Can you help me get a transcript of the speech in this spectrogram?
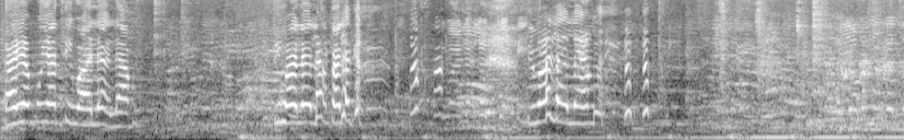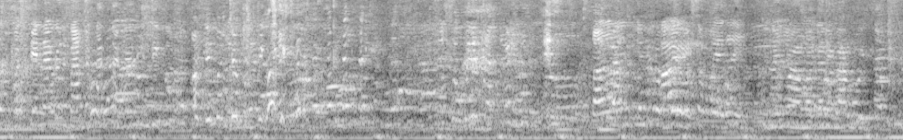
Kaya mo yan, tiwala lang. Tiwala lang talaga. tiwala lang. Eh. tiwala lang. Parang ay, sa pera eh. Nagmamagaling ako ito.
